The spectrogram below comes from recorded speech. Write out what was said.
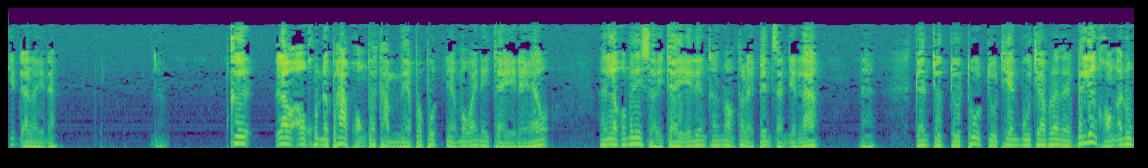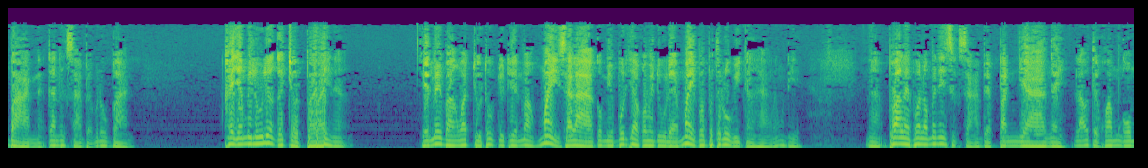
คิดอะไรนะคือเราเอาคุณภาพของพระธรรมเนี่ย พระพุทธเนี่ยมาไว้ในใจแล้วนั้นเราก็ไม่ได้ใส่ใจไอ้เรื่องข้างนอกเท่าไหร่เป็นสัญญลักษณ์นะการจุดจุดทูบจุดเทียนบูชาพระอะไรเป็นเรื่องของอนุบาลนะการศึกษาแบบอนุบาลใครยังไม่รู้เรื่องก็จุดไปนะเห็นไหมบางวัดจุดทูบจุดเทียนมากไม่ศาลาก็มีพุทธเจ้าก็ไม่ดูแลไม่พระพุทธรูปอีกต่างหากนะบางที นะเพราะอะไรเพราะเราไม่ได้ศึกษาแบบปัญญาไง เราแต่ความงม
